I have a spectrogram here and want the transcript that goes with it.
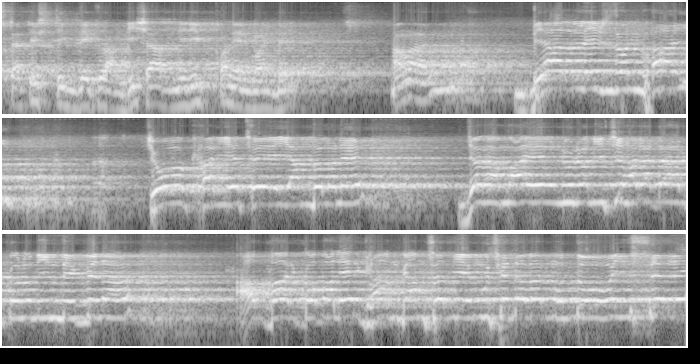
স্ট্যাটিস্টিক দেখলাম, হিসাব নিরীক্ষণের মধ্যে। আমার বিয়াল্লিশ জন ভাই চোখ হারিয়েছে এই আন্দোলনে। যারা মায়ের নুরানি চেহারাটা আর কোনোদিন দেখবে না, আব্বার কপালের ঘাম গামছা দিয়ে মুছে দেওয়ার মতো ওই ছেলে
